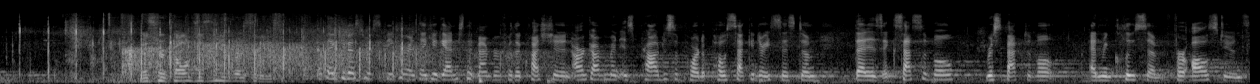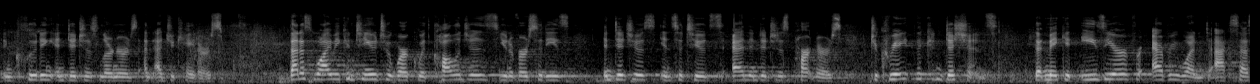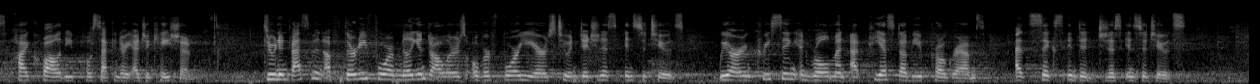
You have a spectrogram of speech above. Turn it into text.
Mr. Colleges and Universities. Thank you, Mr. Speaker, and thank you again to the member for the question. Our government is proud to support a post-secondary system that is accessible, respectable, and inclusive for all students, including Indigenous learners and educators. That is why we continue to work with colleges, universities, Indigenous institutes and Indigenous partners to create the conditions that make it easier for everyone to access high-quality post-secondary education. Through an investment of $34 million over four years to Indigenous institutes, we are increasing enrollment at PSW programs at six Indigenous institutes.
